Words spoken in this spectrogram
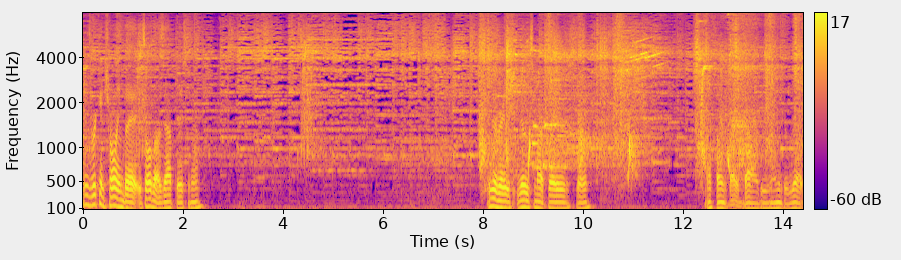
Means we're controlling, but it's all about Zapdos, you know? These are really, really smart players, so. My phone's about to die, dude. I need to rip.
